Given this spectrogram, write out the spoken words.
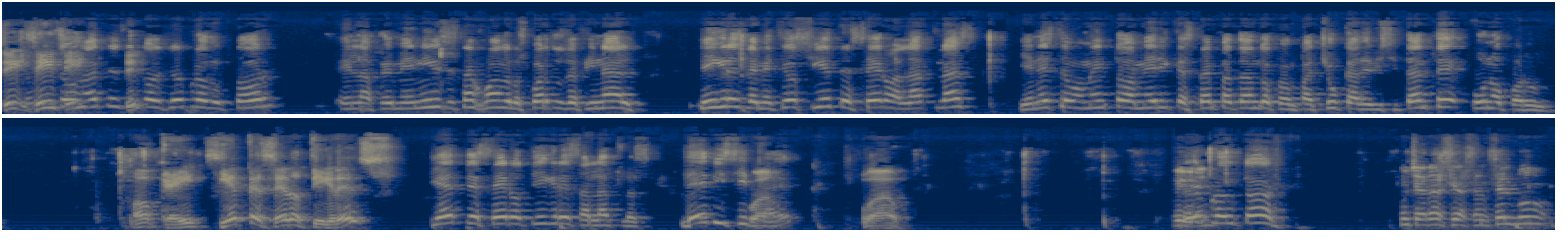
Sí, sí, sí. Antes de señor productor, en la femenil se están jugando los cuartos de final. Tigres le metió 7-0 al Atlas y en este momento América está empatando con Pachuca de visitante uno por uno. Ok, 7-0 Tigres. 7-0 Tigres al Atlas de visita, wow. ¿eh? Wow. Muy bien. productor. Muchas gracias, Anselmo.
